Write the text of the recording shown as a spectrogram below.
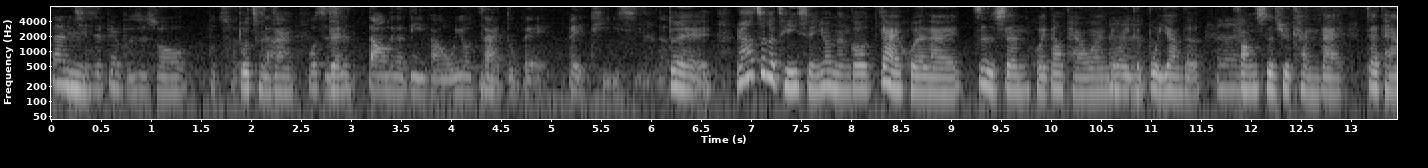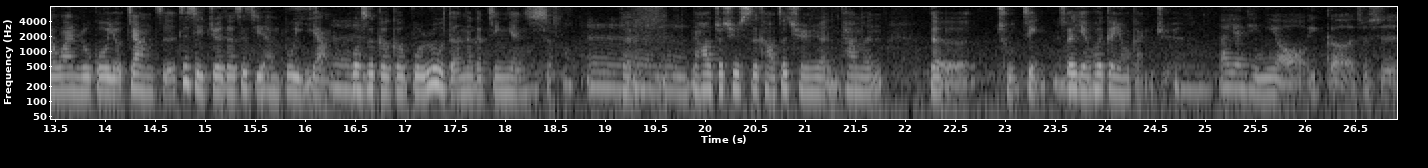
但其实并不是说不存在，不存在，我只是到那个地方，我又再度被。被提醒了，对，然后这个提醒又能够带回来自身，回到台湾，用一个不一样的方式去看待，在台湾如果有这样子自己觉得自己很不一样，或是格格不入的那个经验是什么？嗯，对，然后就去思考这群人他们的处境，所以也会更有感觉。那燕婷，你有一个就是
